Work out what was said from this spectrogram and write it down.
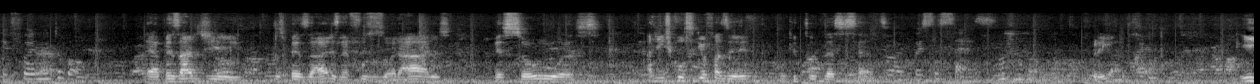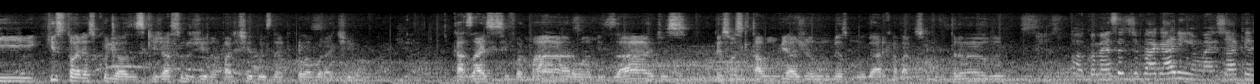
que foi muito bom. É, apesar de, dos pesares, né, fusos horários, pessoas, a gente conseguiu fazer com que tudo desse certo. Foi, sucesso. Obrigado. E que histórias curiosas que já surgiram a partir do Snap colaborativo? Casais que se formaram, amizades, pessoas que estavam viajando no mesmo lugar acabaram se encontrando. Ó, começa devagarinho, mas já que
